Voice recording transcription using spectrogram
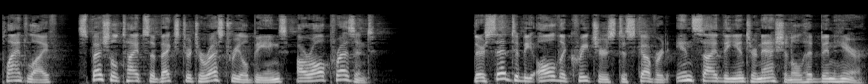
plant life, special types of extraterrestrial beings are all present. They're said to be all the creatures discovered inside the International had been here.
